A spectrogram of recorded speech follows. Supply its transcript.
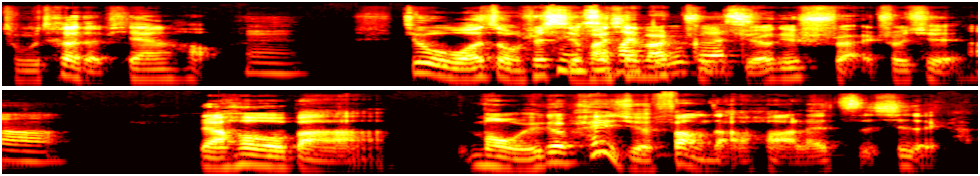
独特的偏好。嗯。就我总是喜欢先把主角给甩出去，啊，然后把某一个配角放大化来仔细的看，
